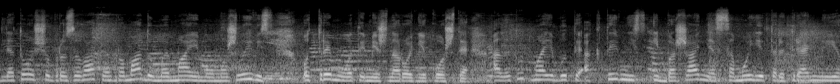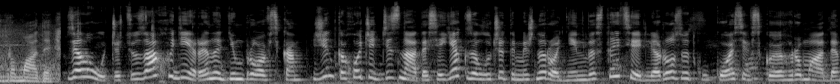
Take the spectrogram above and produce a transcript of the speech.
для того, щоб розвивати громаду, ми маємо можливість отримувати міжнародні кошти, але тут має бути активність і бажання самої територіальної громади. Взяла участь у заході Ірина Дімбровська. Жінка хоче дізнатися, як залучити міжнародні інвестиції для розвитку Косівської громади.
